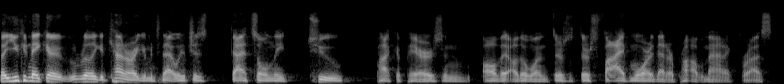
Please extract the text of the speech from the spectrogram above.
but you can make a really good counter argument to that, which is that's only two pocket pairs, and all the other ones. There's there's five more that are problematic for us.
